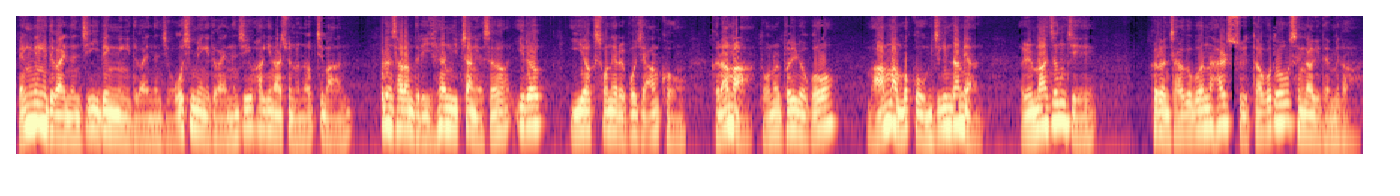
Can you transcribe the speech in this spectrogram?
100명이 들어가 있는지 200명이 들어가 있는지 50명이 들어가 있는지 확인할 수는 없지만 그런 사람들이 현 입장에서 1억 2억 손해를 보지 않고 그나마 돈을 벌려고 마음만 먹고 움직인다면 얼마든지 그런 작업은 할 수 있다고도 생각이 됩니다.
